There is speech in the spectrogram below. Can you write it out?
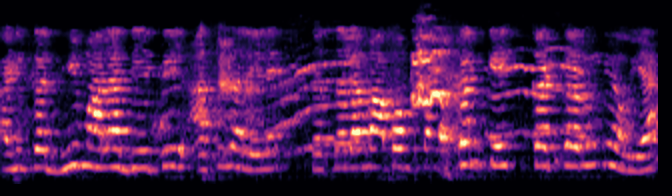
आणि कधी मला देतील असं झालेलं आहे. तर चला मग आपण पटकन केक कट करून घेऊया.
